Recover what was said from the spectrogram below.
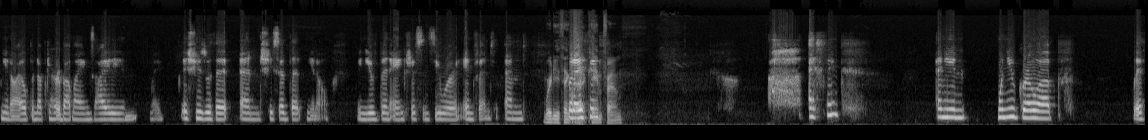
you know, I opened up to her about my anxiety and my issues with it and she said that, you know, I mean, you've been anxious since you were an infant and Where do you think that came from? I think, I mean, when you grow up with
